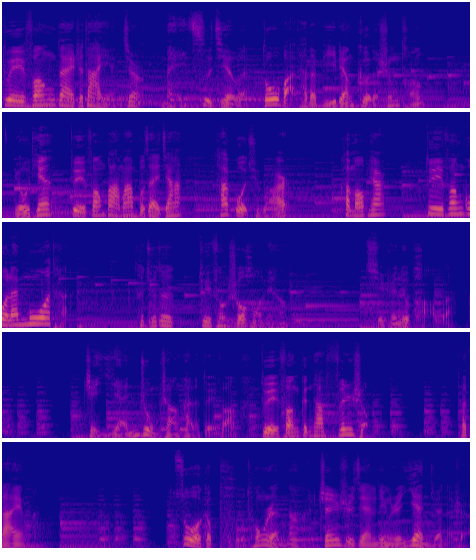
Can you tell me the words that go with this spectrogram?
对方戴着大眼镜，每次接吻都把他的鼻梁硌得生疼。有天，对方爸妈不在家，他过去玩，看毛片，对方过来摸他，他觉得对方手好凉，起身就跑了。这严重伤害了对方，对方跟他分手，他答应了。做个普通人呐，真是件令人厌倦的事儿。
